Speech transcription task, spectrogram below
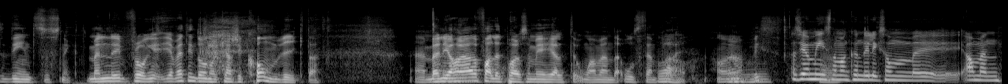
det är inte så snyggt. Men frågan, jag vet inte om de kanske kom vikta. Eh, Men jag har i alla fall ett par som är helt oanvända, ostämplade. Wow. Ja, ja, visst. Alltså jag minns när man kunde liksom, eh, ja men,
